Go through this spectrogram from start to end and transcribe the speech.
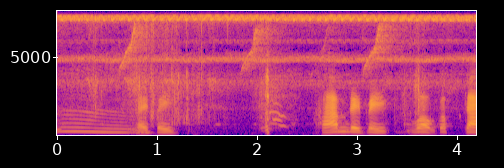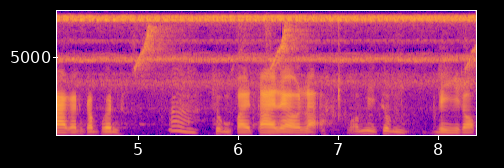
อืมได้ไปถามได้ไปเว่ากับจากันกับเพิ่นอืมซุ่มไปตายแล้วละว่ามีซุ่มดีหรอก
